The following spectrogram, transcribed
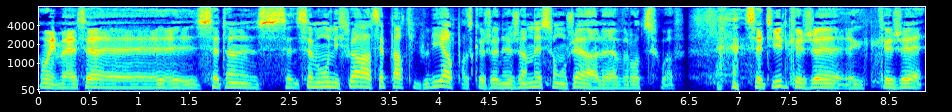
Oui, mais c'est un, c'est mon histoire assez particulière parce que je n'ai jamais songé à aller à Wrocław. Cette ville que j'ai que j'ai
